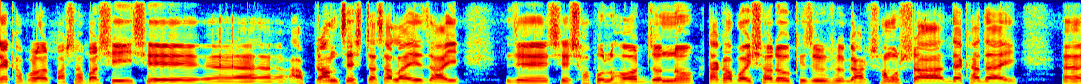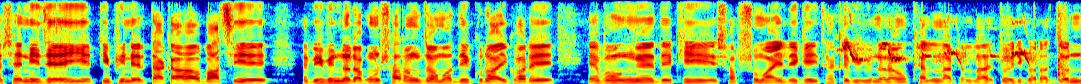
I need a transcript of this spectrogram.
লেখাপড়ার পাশাপাশি সে আপ্রাণ চেষ্টা চালায় যায় যে সে সফল হওয়ার জন্য। টাকা পয়সারও কিছু ঘাট সমস্যা দেখা দেয়। সে নিজেই টিফিনের টাকা বাঁচিয়ে বিভিন্ন রকম সরঞ্জামাদি ক্রয় করে এবং দেখি সবসময় লেগেই থাকে বিভিন্ন রকম খেলনা টেলনা তৈরি করার জন্য।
